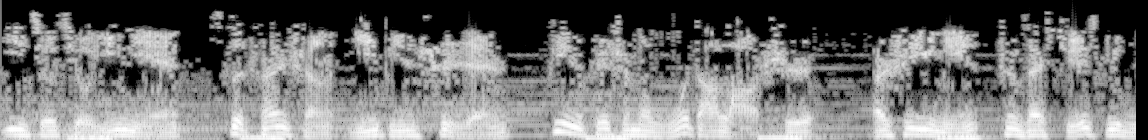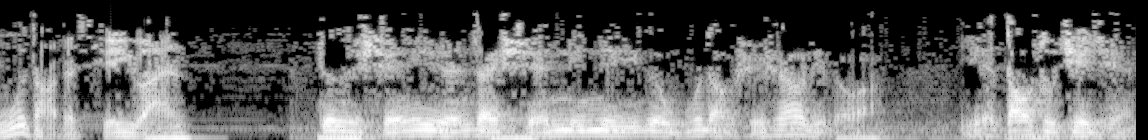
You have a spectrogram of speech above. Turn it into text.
一九九一年，四川省宜宾市人，并非什么舞蹈老师，而是一名正在学习舞蹈的学员。这个嫌疑人在咸宁的一个舞蹈学校里头啊，也到处借钱，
